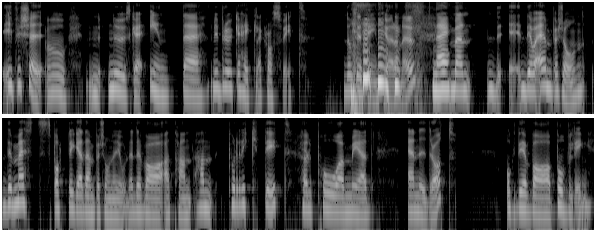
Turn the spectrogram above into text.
i och för sig, oh, nu- ska jag inte, vi brukar häckla crossfit. Det ska jag inte göra nu. Nej. Men det, det var en person, det mest sportiga den personen gjorde, det var att han, han på riktigt höll på med en idrott. Och det var bowling.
